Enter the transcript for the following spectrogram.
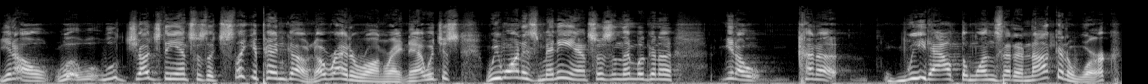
you know, we'll, we'll judge the answers. Like, just let your pen go. No right or wrong right now. We just, we want as many answers and then we're going to, you know, kind of weed out the ones that are not going to work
